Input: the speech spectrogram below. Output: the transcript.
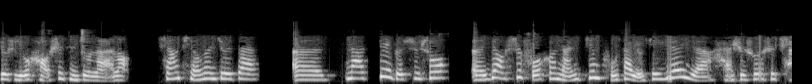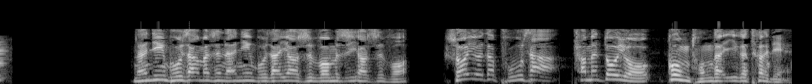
就是有好事情就来了。想请问就是在呃，那这个是说呃药师佛和南京菩萨有些渊源，还是说是巧？南京菩萨们是南京菩萨，药师佛们是药师佛。所有的菩萨他们都有共同的一个特点，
